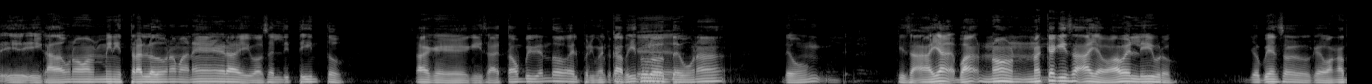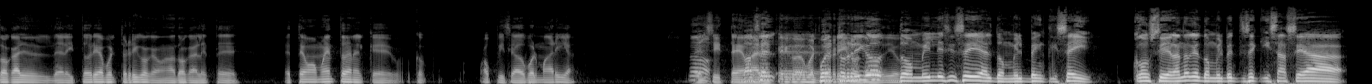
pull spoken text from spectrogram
y- y cada uno va a administrarlo de una manera y va a ser distinto. O sea, que quizás estamos viviendo el primer ¿Crees capítulo que- de una... De un... Quizás haya... va- no, no es que quizás haya, va a haber libros. Yo pienso que van a tocar de la historia de Puerto Rico, que van a tocar este, este momento en el que, auspiciado por María, No, el sistema ser, eléctrico de eh, Puerto, Puerto Rico, se Rico jodió. 2016 al 2026. Considerando que el 2026 quizás sea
